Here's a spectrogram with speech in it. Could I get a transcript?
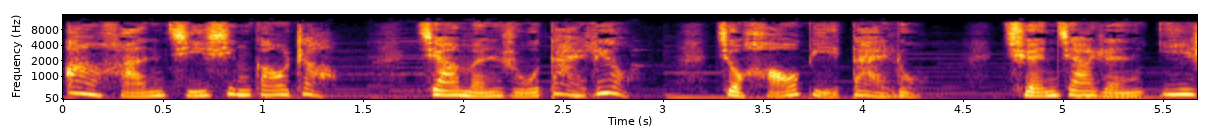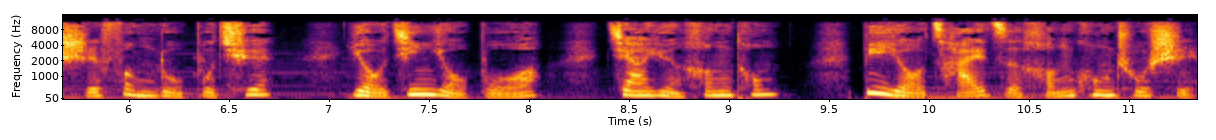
暗含吉星高照。家门如带六，就好比带路，全家人衣食俸禄不缺，有金有帛，家运亨通，必有才子横空出世。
